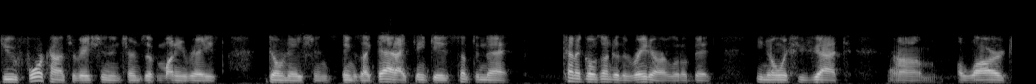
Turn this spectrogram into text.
do for conservation in terms of money raised, donations, things like that, I think is something that kind of goes under the radar a little bit. You know, if you've got um, a large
